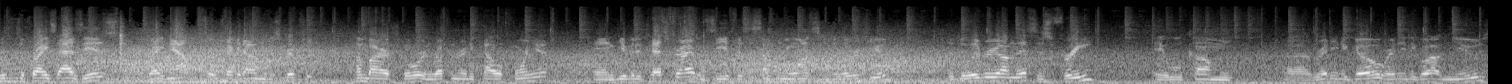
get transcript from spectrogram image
this is the price as is right now, so check it out in the description. Come by our store in Rough and Ready, California, and give it a test drive and see if this is something you want us to deliver to you. The delivery on this is free. It will come uh, ready to go, ready to go out and use.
